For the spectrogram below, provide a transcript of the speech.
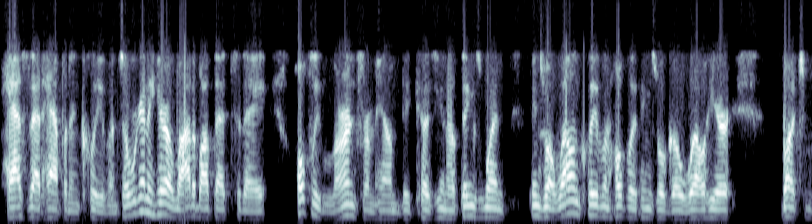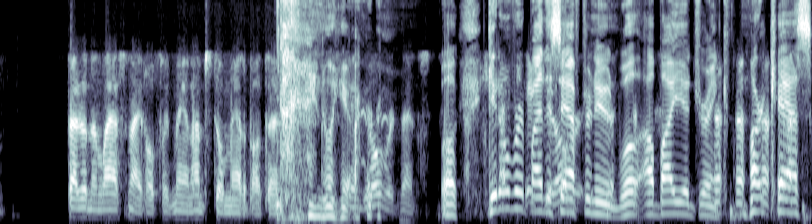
Has that happened in Cleveland? So we're going to hear a lot about that today. Hopefully, learn from him because you know things went things went well in Cleveland. Hopefully, things will go well here. Much better than last night. Hopefully, man, I'm still mad about that. I know you are. get over it, Vince. Well, get over it by this afternoon. Well, I'll buy you a drink. Mark Kass,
